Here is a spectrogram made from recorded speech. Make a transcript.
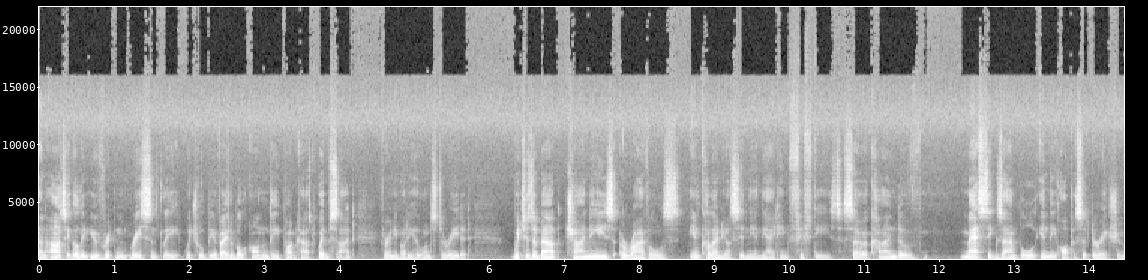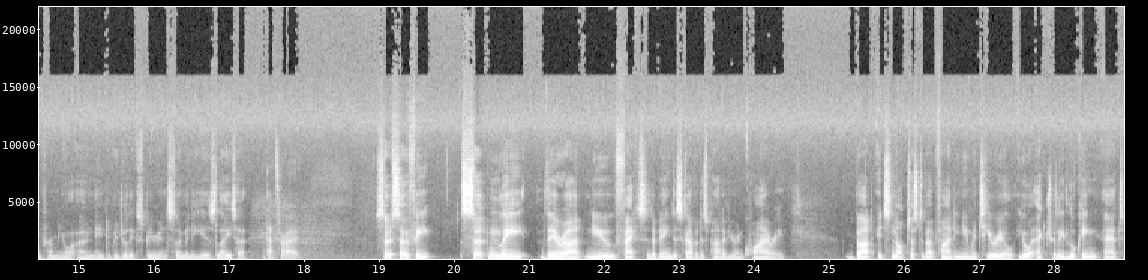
an article that you've written recently, which will be available on the podcast website for anybody who wants to read it, which is about Chinese arrivals in colonial Sydney in the 1850s. So, a kind of mass example in the opposite direction from your own individual experience so many years later. That's right. So, Sophie, certainly there are new facts that are being discovered as part of your inquiry, but it's not just about finding new material. You're actually looking at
